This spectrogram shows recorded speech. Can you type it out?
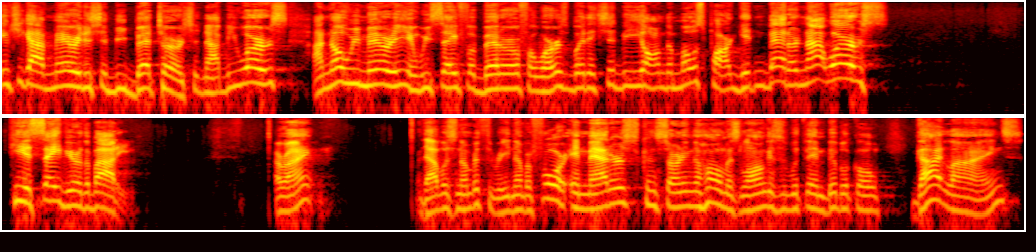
If she got married, it should be better. It should not be worse. I know we marry and we say for better or for worse, but it should be on the most part getting better, not worse. He is savior of the body. All right? That was number three. Number four, in matters concerning the home, as long as it's within biblical guidelines,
